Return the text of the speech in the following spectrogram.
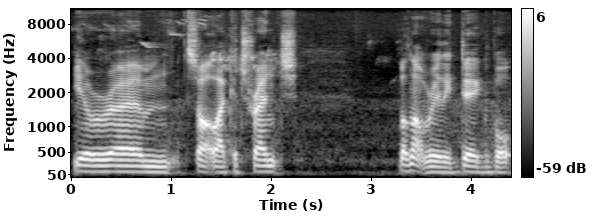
your um, sort of like a trench. Well, not really dig, but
